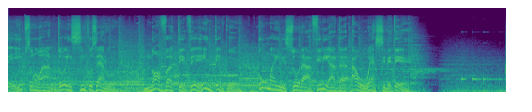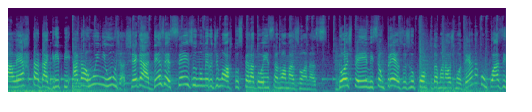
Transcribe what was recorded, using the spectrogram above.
ZYA 250. Nova TV em Tempo. Uma emissora afiliada ao SBT. Alerta da gripe H1N1 já chega a 16 o número de mortos pela doença no Amazonas. Dois PMs são presos no porto da Manaus Moderna com quase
